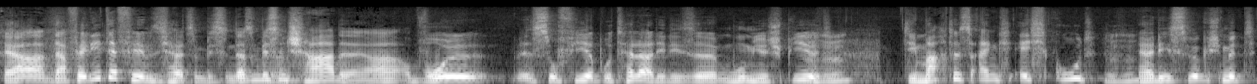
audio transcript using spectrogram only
ja, da verliert der Film sich halt so ein bisschen. Das ist ein bisschen schade, ja. Obwohl es Sophia Botella, die diese Mumie spielt, Mhm. Die macht es eigentlich echt gut. Ja, die ist wirklich mit,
